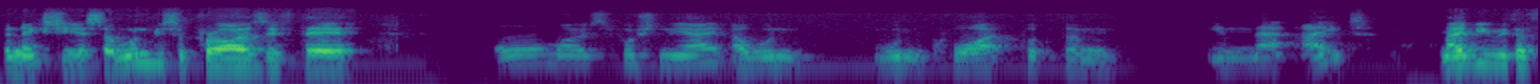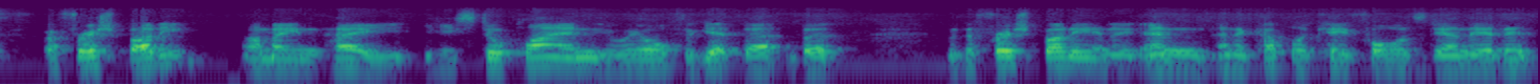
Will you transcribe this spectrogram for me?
for next year. So I wouldn't be surprised if they're almost pushing the eight. I wouldn't wouldn't quite put them in that eight. Maybe with a, a fresh buddy. I mean, hey, he's still playing. We all forget that, but with a fresh buddy and a, and, and a couple of key forwards down there, they're,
